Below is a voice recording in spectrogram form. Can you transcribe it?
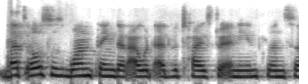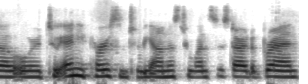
that's also one thing that I would advertise to any influencer or to any person, to be honest, who wants to start a brand.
